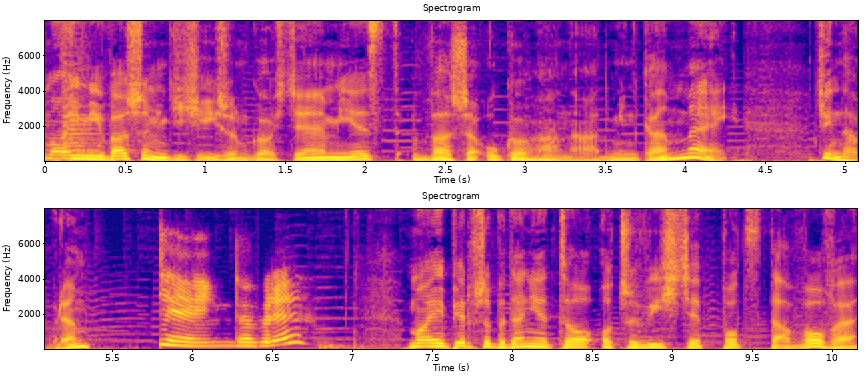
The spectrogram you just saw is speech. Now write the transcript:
Moim i waszym dzisiejszym gościem jest wasza ukochana adminka May. Dzień dobry. Dzień dobry. Moje pierwsze pytanie to oczywiście podstawowe,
